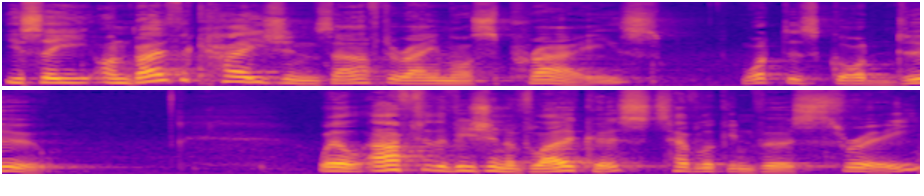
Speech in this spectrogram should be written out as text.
You see, on both occasions after Amos prays, what does God do? Well, after the vision of locusts, have a look in verse 3.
